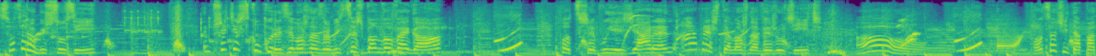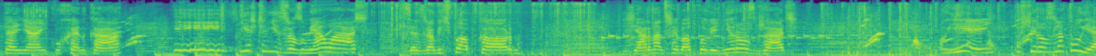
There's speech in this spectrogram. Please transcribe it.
Co ty robisz, Suzy? Przecież z kukurydzy można zrobić coś bombowego. Potrzebuję ziaren, a resztę można wyrzucić. Oh. Po co ci ta patelnia i kuchenka? Jeszcze nie zrozumiałaś? Chcę zrobić popcorn. Ziarna trzeba odpowiednio rozgrzać. Ojej, to się rozlatuje.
